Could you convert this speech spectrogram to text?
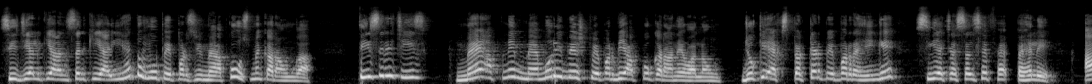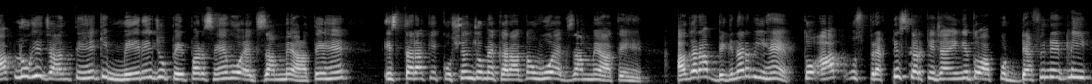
सीजीएल की आंसर की आई है तो वो पेपर्स भी मैं आपको उसमें कराऊँगा। तीसरी चीज़, मैं अपने मेमोरी बेस्ड पेपर भी आपको कराने वाला हूँ, जो कि एक्सपेक्टेड पेपर रहेंगे सीएचएसएल से पहले। आप लोग ये जानते हैं कि मेरे जो पेपर्स हैं, वो एग्ज़ाम में आते हैं इस तरह के क्वेश्चन जो मैं कराता हूँ, वो एग्ज़ाम में आते हैं। अगर आप बिगनर भी हैं तो आप उस प्रैक्टिस करके जाएँगे तो आपको डेफिनेटली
